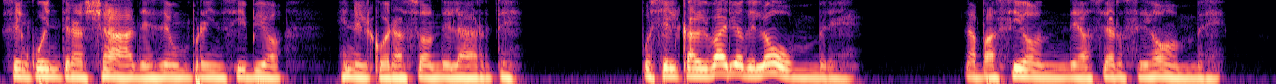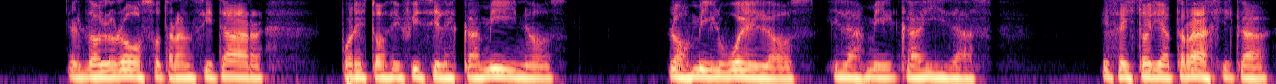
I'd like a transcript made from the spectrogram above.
se encuentra ya desde un principio en el corazón del arte. Pues el calvario del hombre, la pasión de hacerse hombre, el doloroso transitar por estos difíciles caminos, los mil vuelos y las mil caídas, esa historia trágica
